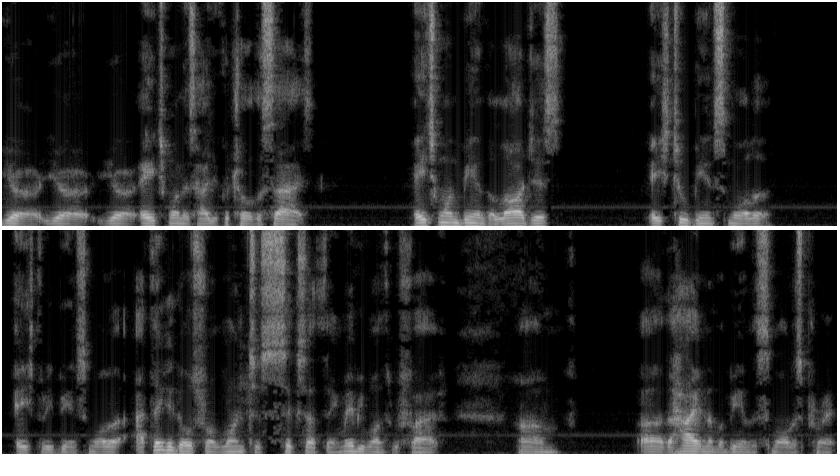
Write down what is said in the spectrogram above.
your your your H1 is how you control the size. H1 being the largest, H2 being smaller, H3 being smaller. I think it goes from 1 to 6, I think, maybe 1 through 5. Um, uh, the higher number being the smallest print.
